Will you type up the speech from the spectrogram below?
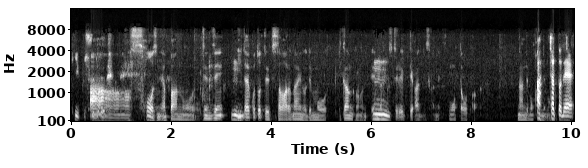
キープする。ああ、そうですね。やっぱ、あの、全然言いたいことって伝わらないので、うん、もう、ガンガン連絡してるって感じですかね。うん、思ったことは。何でもかんでも。チャットで。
